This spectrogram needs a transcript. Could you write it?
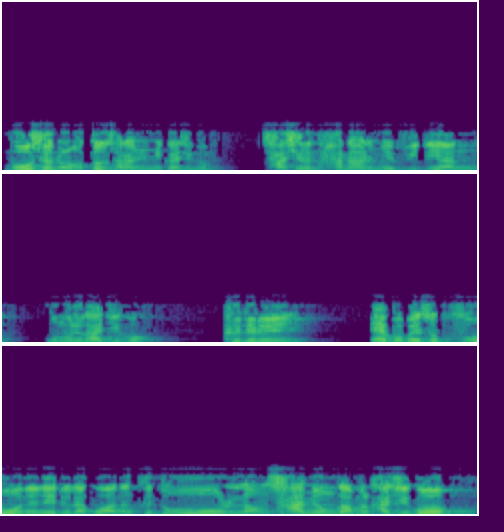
모세는 어떤 사람입니까, 지금? 사실은 하나님의 위대한 꿈을 가지고 그들을 애굽에서 구원해 내리라고 하는 그 놀라운 사명감을 가지고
